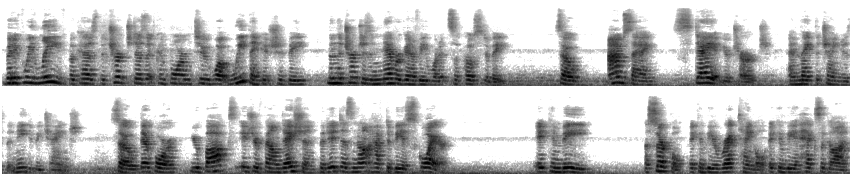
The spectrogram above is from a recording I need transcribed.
But if we leave because the church doesn't conform to what we think it should be, then the church is never going to be what it's supposed to be. So I'm saying stay at your church and make the changes that need to be changed. So therefore, your box is your foundation, but it does not have to be a square. It can be a circle, it can be a rectangle, it can be a hexagon,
